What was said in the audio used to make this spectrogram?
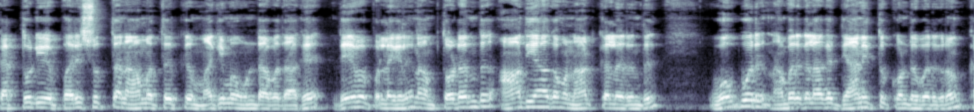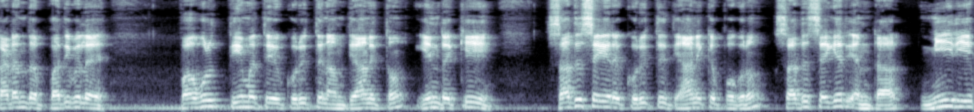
கர்த்துடைய பரிசுத்த நாமத்திற்கு மகிமை உண்டாவதாக தேவ பிள்ளைகளை நாம் தொடர்ந்து ஆதியாகம நாட்களிலிருந்து ஒவ்வொரு நபர்களாக தியானித்து கொண்டு வருகிறோம். கடந்த பதிவில் பவுல் தீமத்தை குறித்து நாம் தியானித்தோம். இன்றைக்கு சதுசெயரை குறித்து தியானிக்க போகிறோம். சதுசெயர் என்றால் நீதியை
